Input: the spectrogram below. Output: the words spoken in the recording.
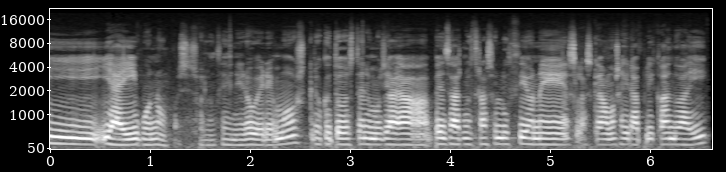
Y, y, ahí, bueno, pues eso, el 11 de enero veremos. Creo que todos tenemos ya pensadas nuestras soluciones, las que vamos a ir aplicando ahí,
